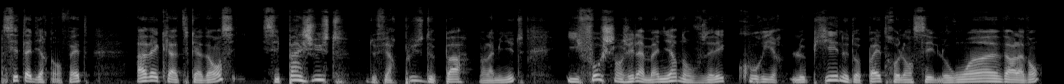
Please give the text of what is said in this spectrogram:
C'est-à-dire qu'en fait, avec la cadence, c'est pas juste de faire plus de pas dans la minute, il faut changer la manière dont vous allez courir. Le pied ne doit pas être lancé loin vers l'avant.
